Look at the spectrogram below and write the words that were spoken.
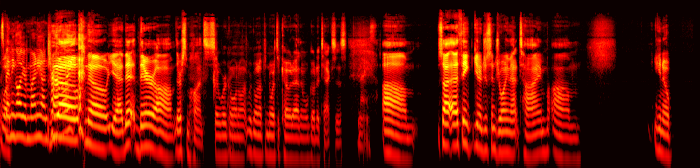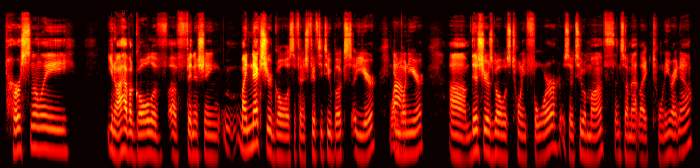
spending all your money on traveling? No, no, yeah, there, there, um, there's some hunts. So we're going on. We're going up to North Dakota, and then we'll go to Texas. nice. Um, so I, I think you know, just enjoying that time. Um, you know, personally, you know, I have a goal of of finishing. My next year goal is to finish 52 books a year in one year. Um, this year's goal was 24, so two a month, and so I'm at like 20 right now.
